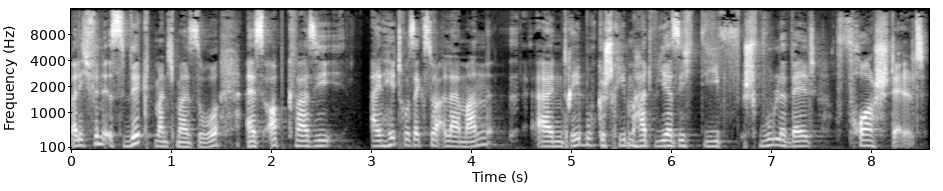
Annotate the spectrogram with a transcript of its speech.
weil ich finde, es wirkt manchmal so, als ob quasi ein heterosexueller Mann ein Drehbuch geschrieben hat, wie er sich die schwule Welt vorstellt.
